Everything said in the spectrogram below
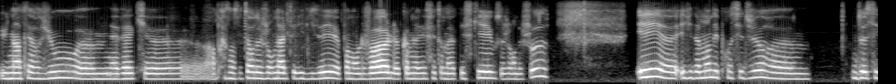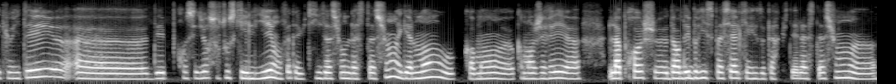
une interview avec un présentateur de journal télévisé pendant le vol, comme l'avait fait Thomas Pesquet ou ce genre de choses. Et évidemment des procédures de sécurité, euh, des procédures sur tout ce qui est lié en fait à l'utilisation de la station également, comment, euh, comment gérer euh, l'approche d'un débris spatial qui risque de percuter la station,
